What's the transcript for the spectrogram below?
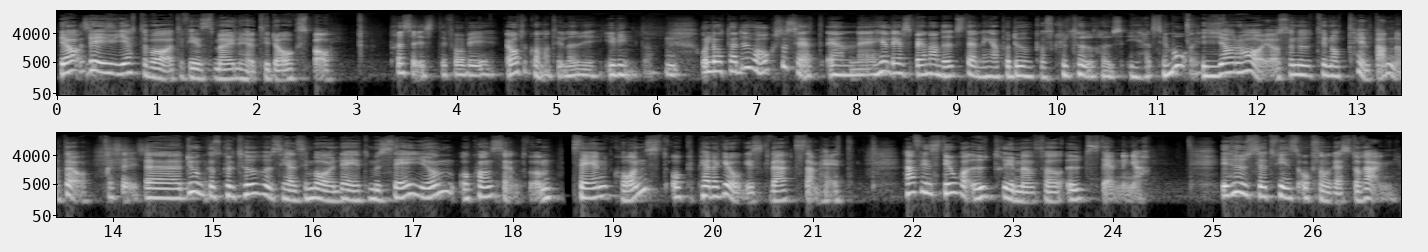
Ja, det är ju jättebra att det finns möjlighet till dagspa. Precis, det får vi återkomma till nu i, i vinter. Mm. Och Lotta, du har också sett en eh, hel del spännande utställningar på Dunkers kulturhus i Helsingborg. Ja, det har jag. Så nu till något helt annat då. Precis. Eh, Dunkers kulturhus i Helsingborg det är ett museum och konstcentrum, scenkonst och pedagogisk verksamhet. Här finns stora utrymmen för utställningar. I huset finns också en restaurang.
